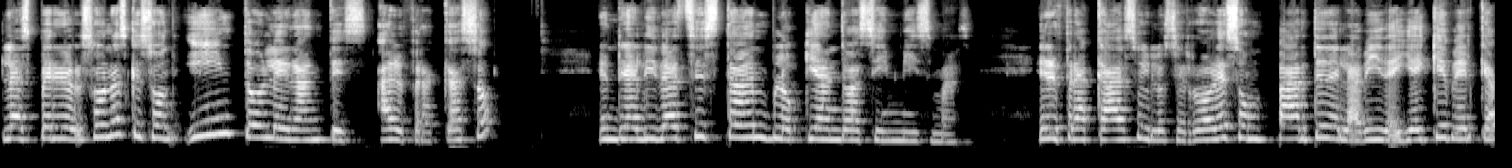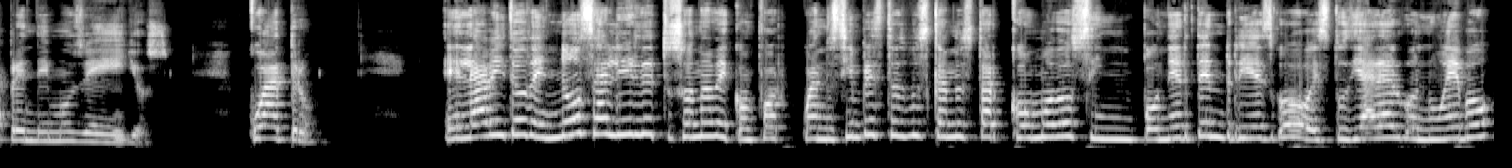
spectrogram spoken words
Las personas que son intolerantes al fracaso, en realidad se están bloqueando a sí mismas. El fracaso y los errores son parte de la vida y hay que ver qué aprendemos de ellos. Cuatro, el hábito de no salir de tu zona de confort, cuando siempre estás buscando estar cómodo sin ponerte en riesgo o estudiar algo nuevo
